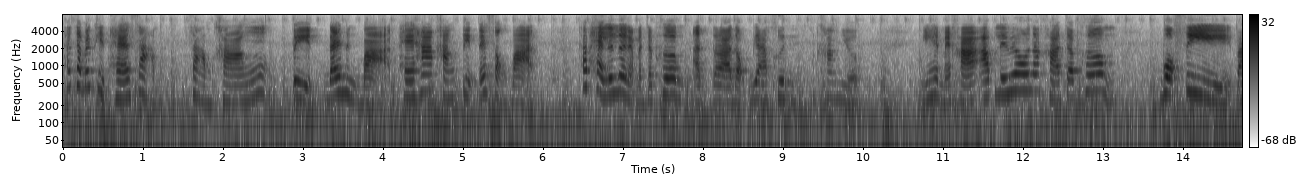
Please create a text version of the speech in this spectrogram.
ถ้าจะไม่ผิดแพ้สามสามครั้งติดได้1บาท แพ้5ครั้งติดได้2บาท ถ้าแพ้เรื่อยๆเนี่ยมันจะเพิ่มอัตราดอกเบี้ยขึ้นค่อนข้างเยอะ นี่เห็นไหมคะอัพเลเวลนะคะจะเพิ่มบวก 4 ไป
